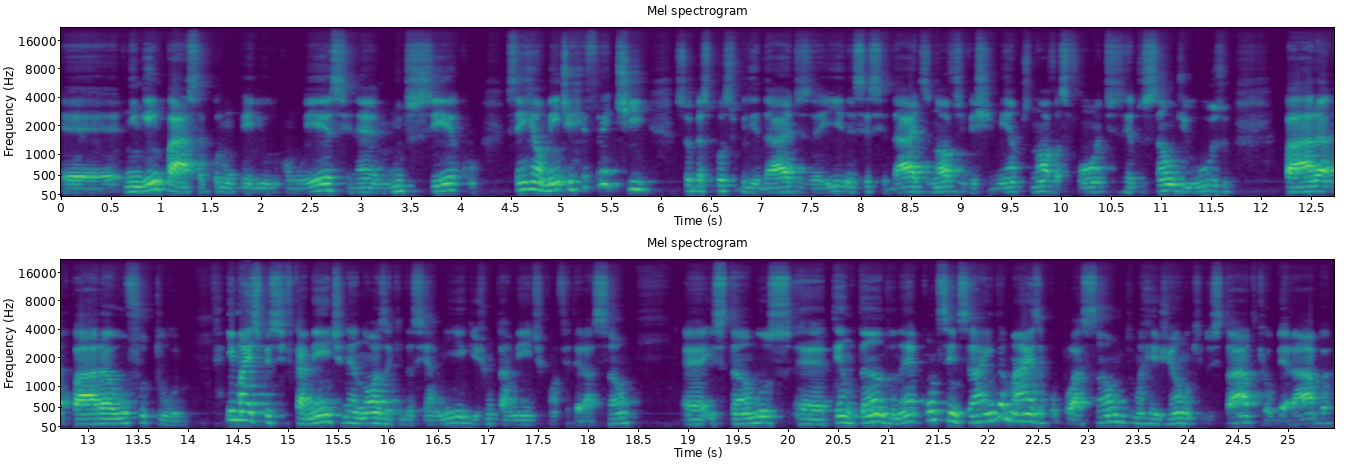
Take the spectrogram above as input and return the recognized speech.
É, ninguém passa por um período como esse, né, muito seco, sem realmente refletir sobre as possibilidades aí, necessidades, novos investimentos, novas fontes, redução de uso para, para o futuro. E mais especificamente, né, nós aqui da CIAMIG, juntamente com a federação, é, estamos é, tentando né, conscientizar ainda mais a população de uma região aqui do estado, que é Uberaba,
